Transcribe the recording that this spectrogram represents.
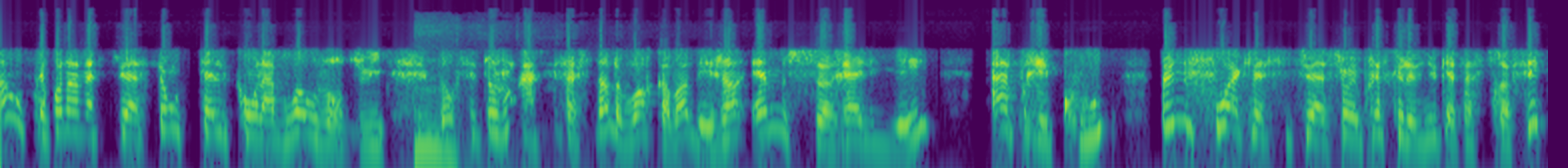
ans, on ne serait pas dans la situation telle qu'on la voit aujourd'hui. Hmm. Donc c'est toujours assez fascinant de voir comment des gens aiment se rallier après coup, une fois que la situation est presque devenue catastrophique,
